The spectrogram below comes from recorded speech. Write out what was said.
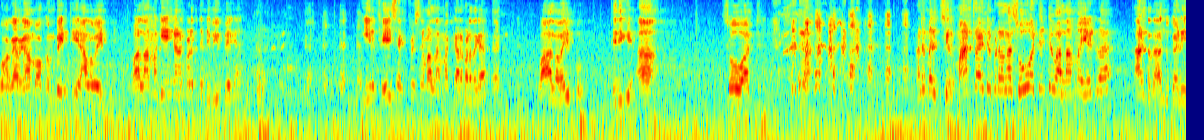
పొగరగా ముఖం పెట్టి వాళ్ళ వైపు వాళ్ళ అమ్మకి ఏం కనపడుతుంది వీపేగా ఈయన ఫేస్ ఎక్స్ప్రెషన్ వాళ్ళ అమ్మకి కనపడదుగా. వాళ్ళ వైపు తిరిగి సో వాట్ అంటే మరి మాట్లాడేటప్పుడు అలా సో వాట్ అంటే వాళ్ళ అమ్మ ఏట్రా అంటది. అందుకని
